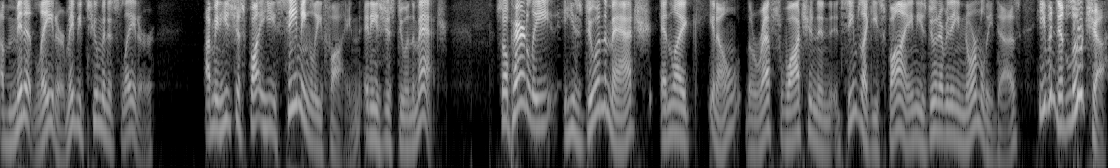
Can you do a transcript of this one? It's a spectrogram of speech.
a minute later, maybe two minutes later, I mean, he's just fine. He's seemingly fine, and he's just doing the match. So apparently, he's doing the match, and like, you know, the ref's watching, and it seems like he's fine. He's doing everything he normally does. He even did lucha.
